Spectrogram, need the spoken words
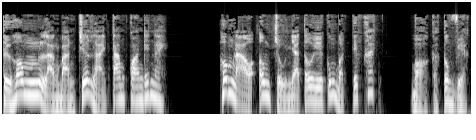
Từ hôm làng bàn chứa lại tam quan đến nay, hôm nào ông chủ nhà tôi cũng bật tiếp khách, bỏ cả công việc.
